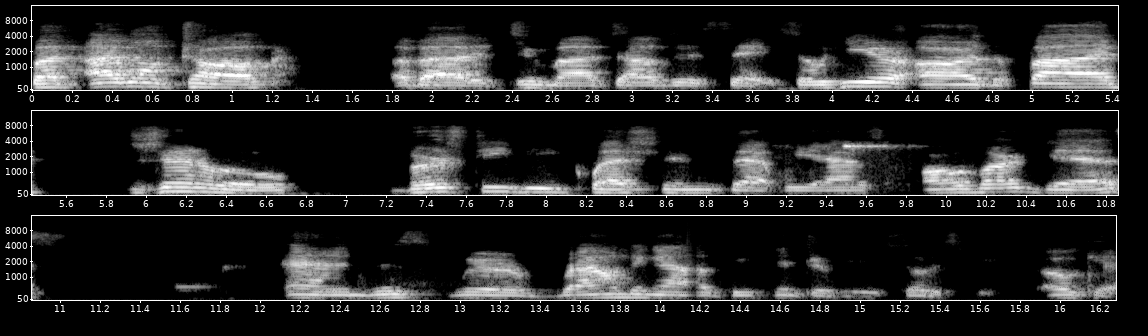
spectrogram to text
But I won't talk about it too much. I'll just say so here are the five general Verse TV questions that we ask all of our guests. And this, we're rounding out the interview, so to speak. Okay.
